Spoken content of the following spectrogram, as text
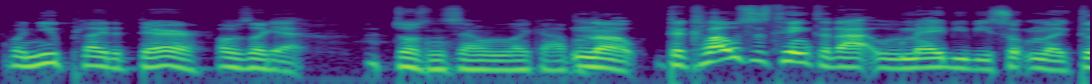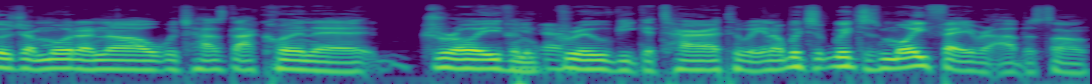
when you played it there, I was like, Yeah. that doesn't sound like ABBA. No, the closest thing to that would maybe be something like "Does Your Mother Know," which has that kind of drive and Yeah. groovy guitar to it, you know, which which is my favorite ABBA song.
